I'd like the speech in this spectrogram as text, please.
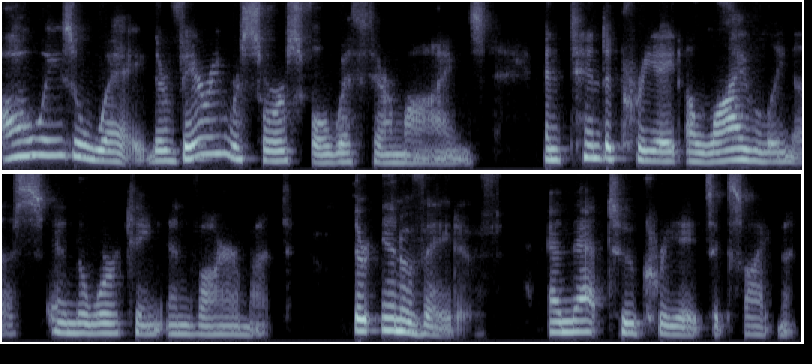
always a way. They're very resourceful with their minds and tend to create a liveliness in the working environment. They're innovative, and that too creates excitement.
